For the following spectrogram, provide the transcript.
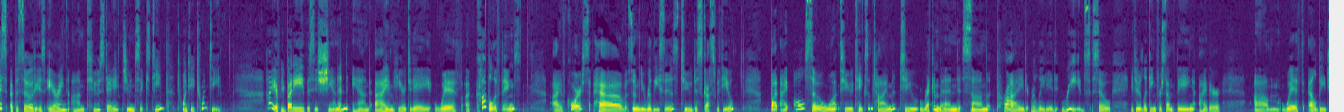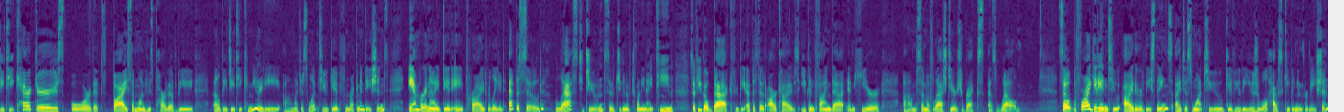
This episode is airing on Tuesday, June 16th, 2020. Hi, everybody. This is Shannon, and I am here today with a couple of things. I, of course, have some new releases to discuss with you, but I also want to take some time to recommend some Pride related reads. So, if you're looking for something either um, with LBGT characters or that's by someone who's part of the LBGT community, um, I just want to give some recommendations. Amber and I did a Pride related episode last June, so June of 2019. So if you go back through the episode archives, you can find that and hear um, some of last year's recs as well. So before I get into either of these things, I just want to give you the usual housekeeping information.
